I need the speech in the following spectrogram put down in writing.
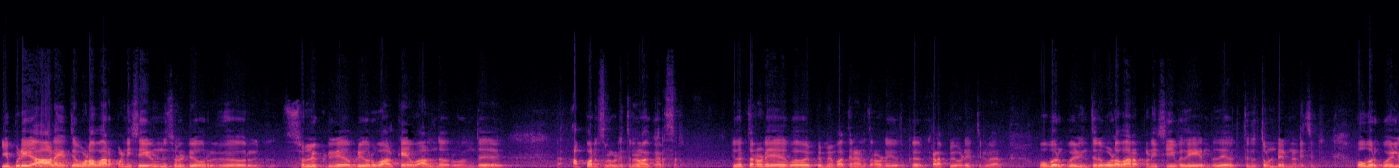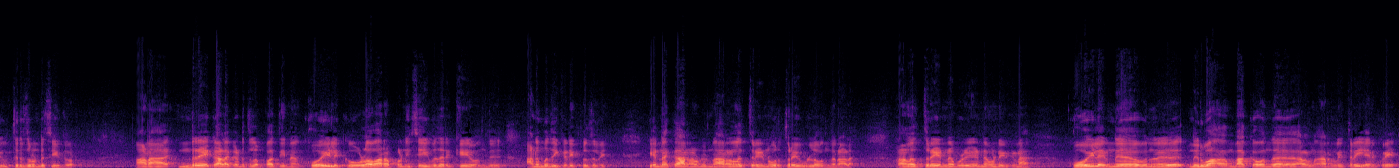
இப்படி ஆலயத்தை உளவார பணி செய்யணும்னு சொல்லிட்டு ஒரு ஒரு சொல்லக்கூடிய அப்படி ஒரு வாழ்க்கையை வாழ்ந்தவர் வந்து அப்பர் சொல்லக்கூடிய திருநாவுக்கரசர். இவர் தன்னுடைய எப்பவுமே பார்த்தீங்கன்னா தன்னுடைய இருக்க கலப்பையோட திருவார். ஒவ்வொரு கோயிலும் திரு உளவார பணி செய்வதே என்பது ஒரு திருத்தொண்டுன்னு நினைச்சிட்டு ஒவ்வொரு கோயிலுக்கும் திருத்தொண்டு செய்தவர். ஆனால் இன்றைய காலகட்டத்தில் பார்த்தீங்கன்னா கோயிலுக்கு உளவார பணி செய்வதற்கே வந்து அனுமதி கிடைப்பதில்லை. என்ன காரணம் அப்படின்னா அறநிலைத்துறைன்னு ஒரு துறை உள்ளே வந்தனால. அறநிலைத்துறை என்ன பண்ணி என்ன பண்ணியிருக்குன்னா கோயிலை வந்து நிர்வாகம் பார்க்க வந்த அரண் அறநிலைத்துறை ஏற்கனவே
